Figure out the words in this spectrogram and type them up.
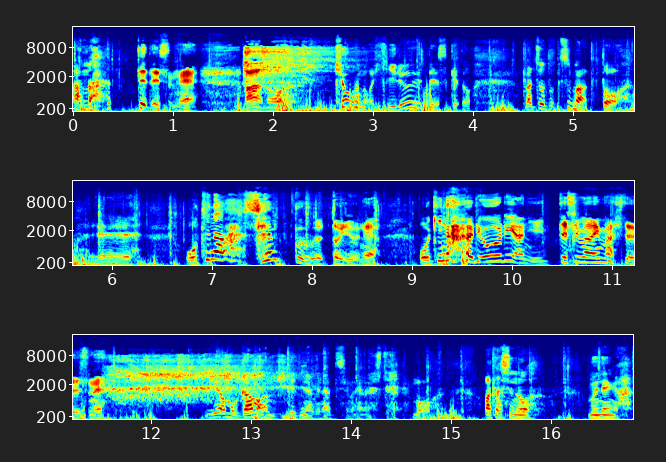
余ってですね、あの、今日の昼ですけど、まあ、ちょっと妻と、えー、沖縄旋風というね、沖縄料理屋に行ってしまいましてですね、いや、もう我慢できなくなってしまいまして、もう私の胸が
